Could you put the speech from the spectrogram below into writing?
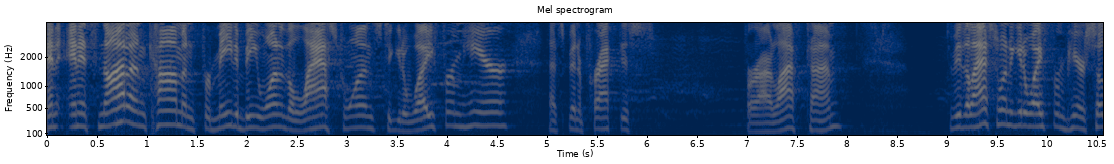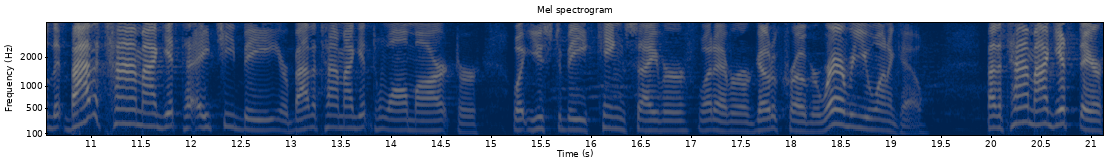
And, and it's not uncommon for me to be one of the last ones to get away from here. That's been a practice for our lifetime. To be the last one to get away from here so that by the time I get to HEB or by the time I get to Walmart or what used to be King Saver, whatever, or go to Kroger, wherever you want to go, by the time I get there,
